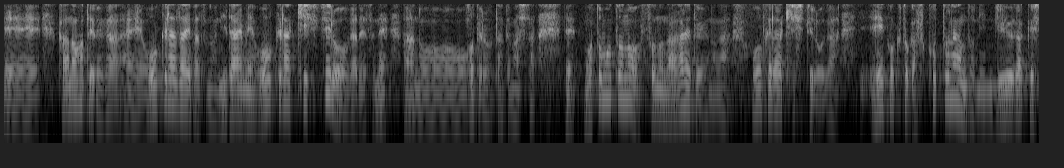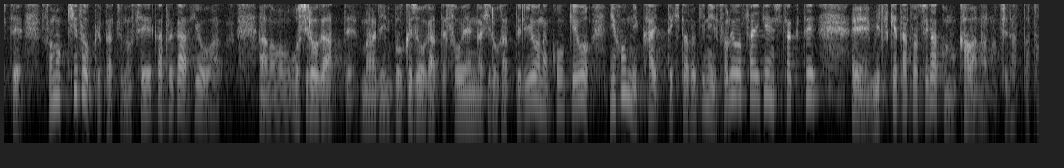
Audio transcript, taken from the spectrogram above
えー、川名ホテルが、えー、大倉財閥の2代目大倉吉七郎がですね、あのー、ホテルを建てました。で、もともとのその流れというのが大倉吉七郎が英国とかスコットランドに留学して、その貴族たちの生活が要はあのお城があって周りに牧場があって草原が広がっているような光景を日本に帰ってきた時にそれを再現したくてえー、見つけた土地がこの川名の地だったと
